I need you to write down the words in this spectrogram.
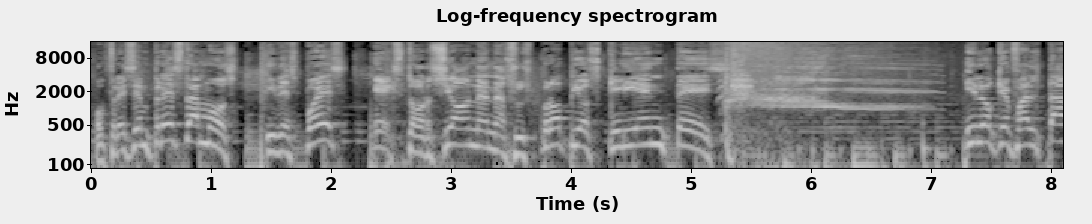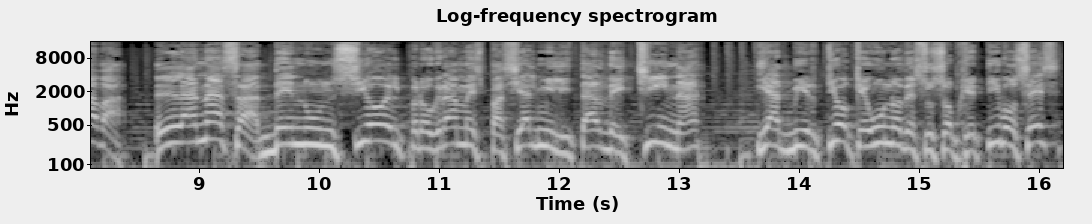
ofrecen préstamos y después extorsionan a sus propios clientes. Y lo que faltaba, la NASA denunció el programa espacial militar de China y advirtió que uno de sus objetivos es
